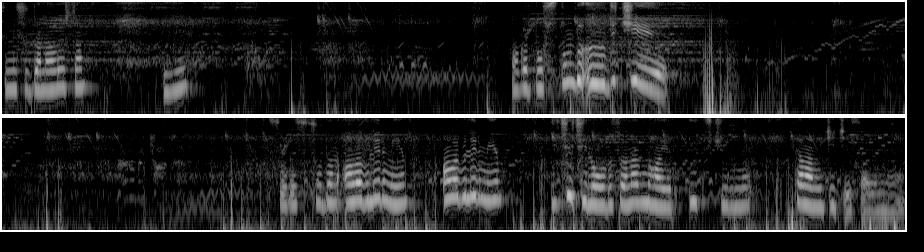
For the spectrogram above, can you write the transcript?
Şunu şuradan alırsam iyi. Aga dostum da öldü ki. Şöyle şuradan alabilir miyim? Alabilir miyim? 2 kilo oldu sanırım. Hayır. 3 kilo mi? Tamam 2 kilo sayayım ya.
